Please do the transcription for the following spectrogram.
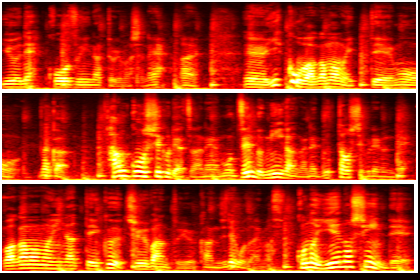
いうね、構図になっておりましたね。はい。えー、一個わがまま言って、もう、なんか、反抗してくるやつはね、もう全部ミーガンがね、ぶっ倒してくれるんで、わがままになっていく中盤という感じでございます。この家のシーンで、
